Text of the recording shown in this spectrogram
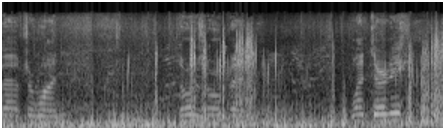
after 1. Doors open. 1.30.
